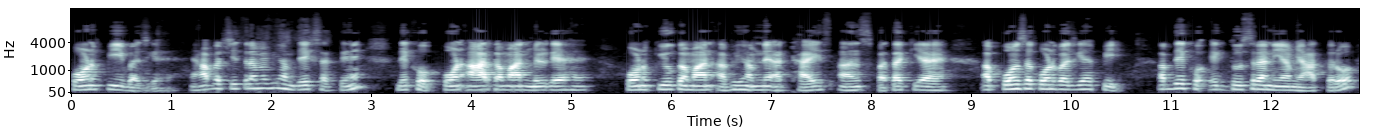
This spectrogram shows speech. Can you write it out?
कोण पी बच गया है। यहाँ पर चित्र में भी हम देख सकते हैं, देखो, कोण आर का मान मिल गया है, कोण क्यू का मान अभी हमने 28 अंश पता किया है। अब कौन सा कोण बच गया है? पी अब देखो, एक दूसरा नियम याद करो,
